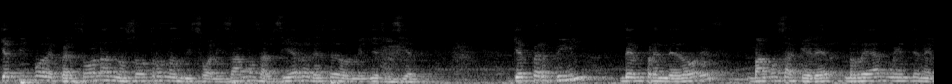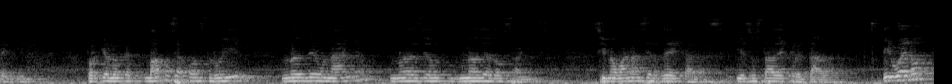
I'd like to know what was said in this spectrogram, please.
qué tipo de personas nosotros nos visualizamos al cierre de este 2017. ¿Qué perfil de emprendedores vamos a querer realmente en el equipo? Porque lo que vamos a construir no es de un año, no es de, no es de dos años, sino van a ser décadas y eso está decretado. Y bueno,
